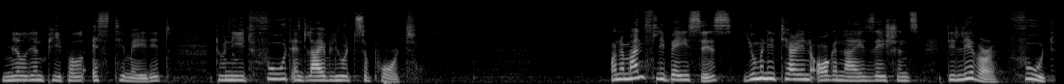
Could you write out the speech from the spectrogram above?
million people estimated to need food and livelihood support. On a monthly basis, humanitarian organizations deliver food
